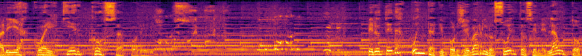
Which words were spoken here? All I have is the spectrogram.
harías cualquier cosa por ellos pero te das cuenta que por llevarlos sueltos en el auto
